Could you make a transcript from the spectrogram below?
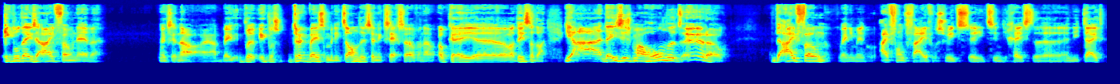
ik wil deze iPhone hebben. Ik zeg, nou ja, ik, was druk bezig met iets anders. En ik zeg zo van, nou oké, uh, wat is dat dan? Ja, deze is maar 100 euro. De iPhone, ik weet niet meer, iPhone 5 of zoiets, eh, iets in die geest uh, die tijd.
